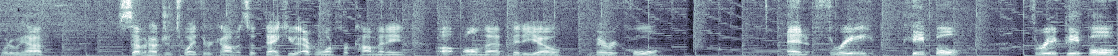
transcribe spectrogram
What do we have? 723 comments. So thank you everyone for commenting uh, on that video. Very cool. And three people, three people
